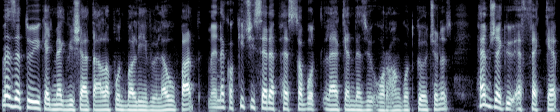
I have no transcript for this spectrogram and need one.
Vezetőjük egy megviselt állapotban lévő leopárd, melynek a kicsi szerephez szabott, lelkendező orhangot kölcsönöz, hemzsegő effekkel,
